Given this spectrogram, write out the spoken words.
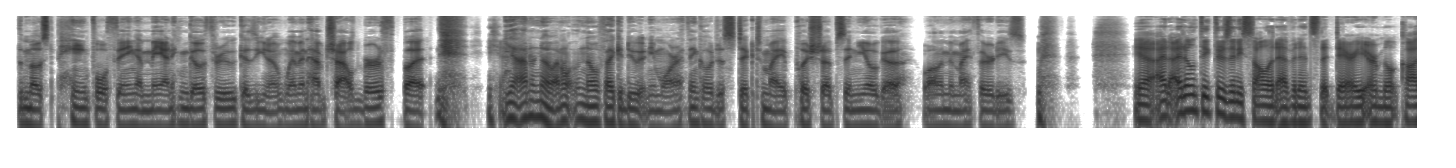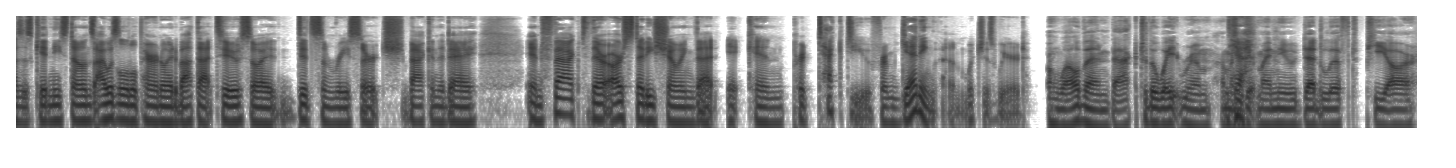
the most painful thing a man can go through because, you know, women have childbirth. But yeah. yeah, I don't know. I don't know if I could do it anymore. I think I'll just stick to my push ups and yoga while I'm in my 30s. Yeah, I, I don't think there's any solid evidence that dairy or milk causes kidney stones. I was a little paranoid about that too, so I did some research back in the day. In fact, there are studies showing that it can protect you from getting them, which is weird. Oh, well, then back to the weight room. I'm going to Yeah. get my new deadlift PR.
